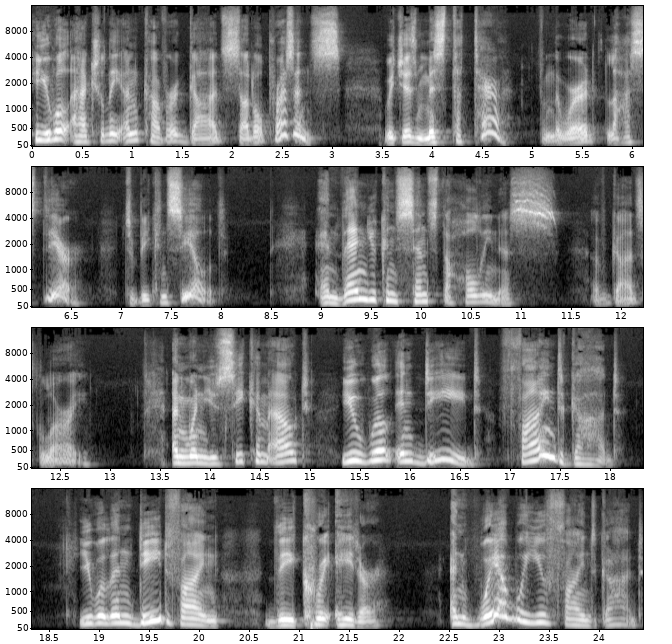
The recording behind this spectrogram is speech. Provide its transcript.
you will actually uncover God's subtle presence, which is mistater, from the word lahastir, to be concealed. And then you can sense the holiness of God's glory. And when you seek Him out, you will indeed find God. You will indeed find the Creator. And where will you find God?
